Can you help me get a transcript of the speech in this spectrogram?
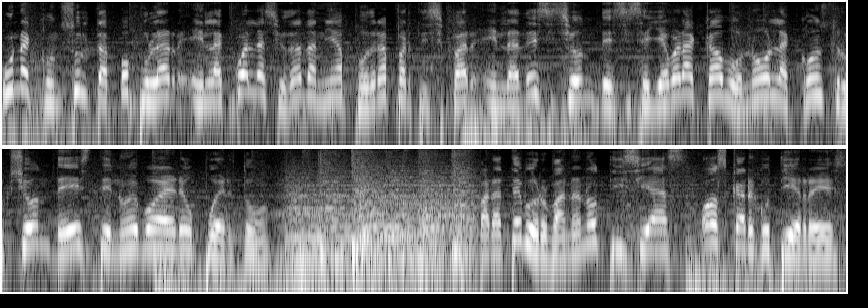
una consulta popular en la cual la ciudadanía podrá participar en la decisión de si se llevará a cabo o no la construcción de este nuevo aeropuerto. Para TV Urbana Noticias, Oscar Gutiérrez.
